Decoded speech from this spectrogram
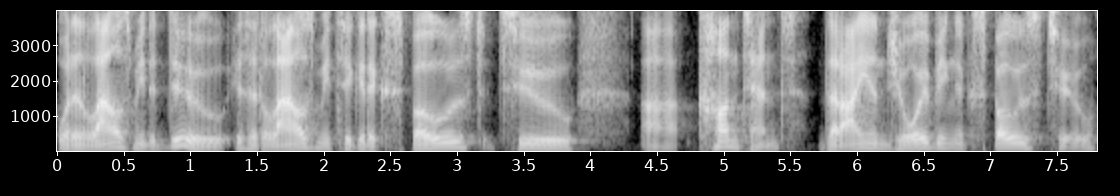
what it allows me to do is it allows me to get exposed to uh, content that I enjoy being exposed to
